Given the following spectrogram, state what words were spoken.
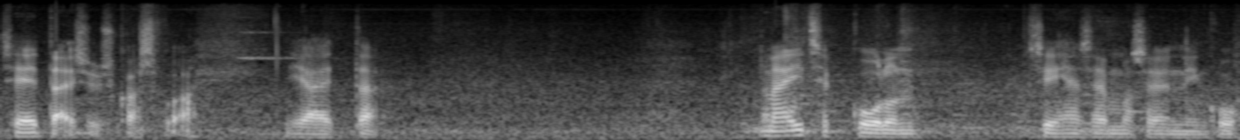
se etäisyys kasvaa. Ja että mä itse kuulun siihen semmoiseen niin kuin,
